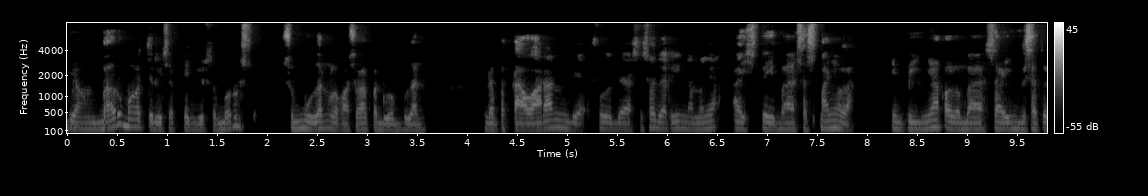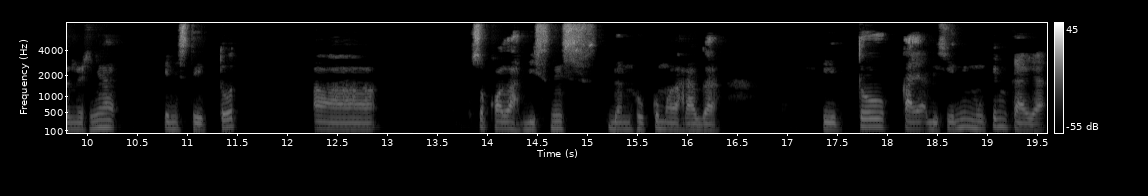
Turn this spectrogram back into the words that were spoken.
yang baru banget jadi second user baru se- sebulan kalau nggak salah apa dua bulan dapat tawaran dia full beasiswa dari namanya IST bahasa Spanyol lah intinya kalau bahasa Inggris atau Indonesia Institut uh, Sekolah Bisnis dan Hukum Olahraga. Itu kayak di sini mungkin kayak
